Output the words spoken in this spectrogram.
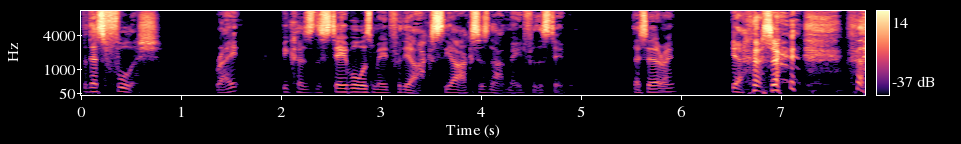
But that's foolish right? Because the stable was made for the ox. The ox is not made for the stable. Did i say that right? Yeah sorry.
